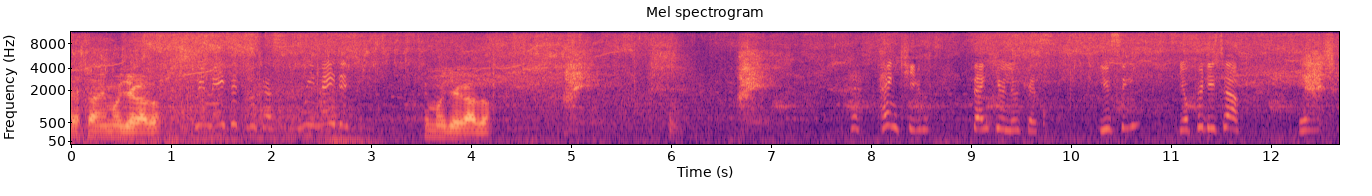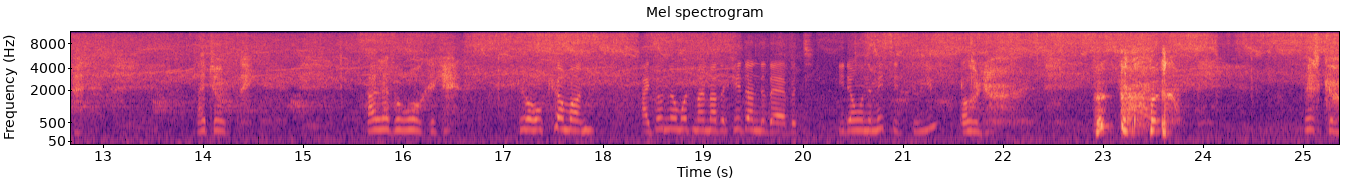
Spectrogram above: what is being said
Ya está, hemos llegado. We made it, Lucas. We made it. Hemos llegado. Thank you. Thank you, Lucas. You see, you're pretty tough. Yes, but. I don't think. I'll ever walk again. Oh, come on. I don't know what my mother hid under there, but you don't want to miss it, do you? Oh no. Let's go.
